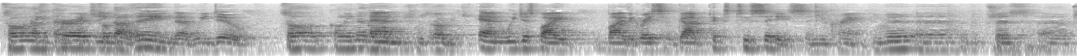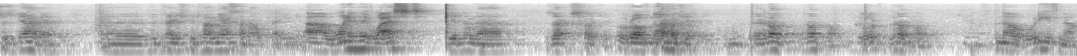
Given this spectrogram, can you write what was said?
Co co encouraging dalej? thing that we do? Co kolejnego And- zrobić? And we just by by the grace of God, picked two cities in Ukraine. I my e, przez, e, przez wiarę e, wybraliśmy dwa miasta na Ukrainie. Uh, one in the west, Jedno na za- wschodzie, Rovno. zachodzie, Ro, Rodno, Grodno, No, Rivno.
